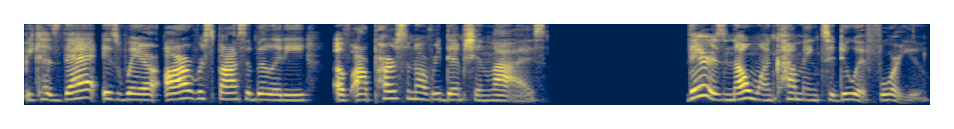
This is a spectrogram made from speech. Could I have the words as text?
because that is where our responsibility of our personal redemption lies. There is no one coming to do it for you.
